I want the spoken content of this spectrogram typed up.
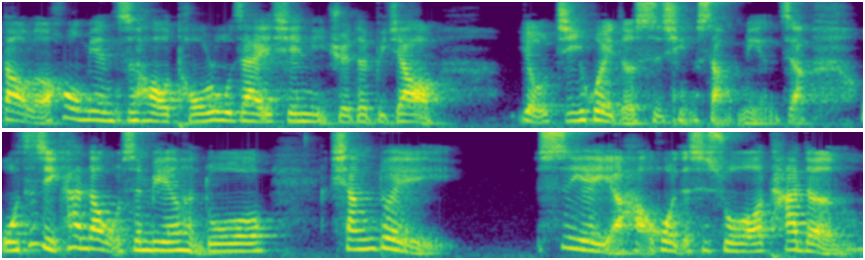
到了后面之后，投入在一些你觉得比较有机会的事情上面。这样，我自己看到我身边很多相对。事业也好，或者是说他的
